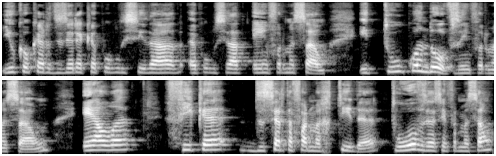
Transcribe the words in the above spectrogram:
E o que eu quero dizer é que a publicidade, a publicidade é informação. E tu, quando ouves a informação, ela fica de certa forma retida. Tu ouves essa informação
